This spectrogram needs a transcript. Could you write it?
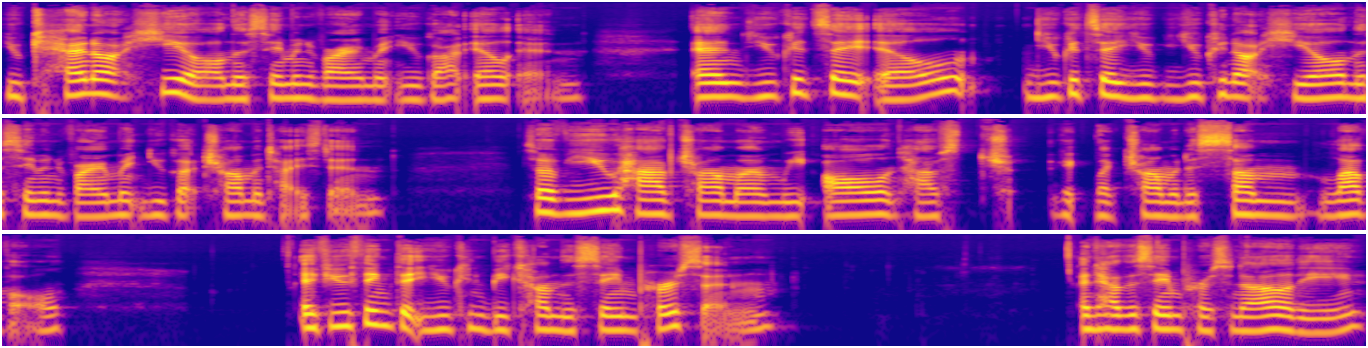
You cannot heal in the same environment you got ill in. And you could say ill, you could say you you cannot heal in the same environment you got traumatized in. So if you have trauma and we all have like trauma to some level, if you think that you can become the same person and have the same personality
